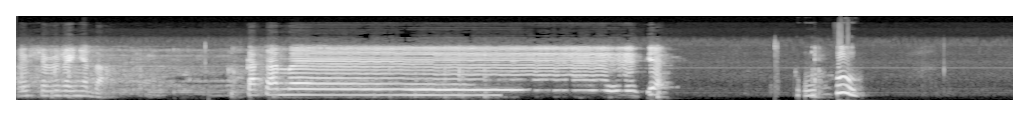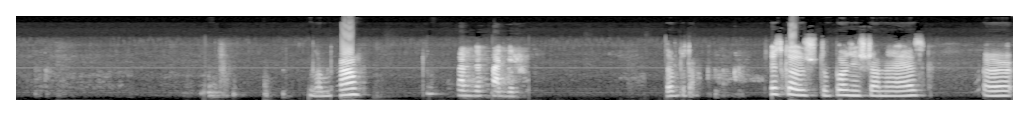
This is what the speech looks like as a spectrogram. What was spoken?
To już się wyżej nie da. Skaczemy. Nie. Uhu. Dobra, Naprawdę wpadniesz. dobra. Wszystko już tu poniszczone jest. E,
